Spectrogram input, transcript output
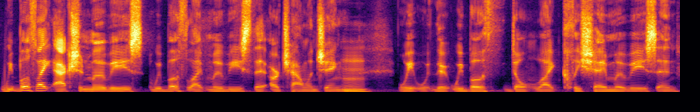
We both like action movies. We both like movies that are challenging. Hmm. We we, we both don't like cliche movies, and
